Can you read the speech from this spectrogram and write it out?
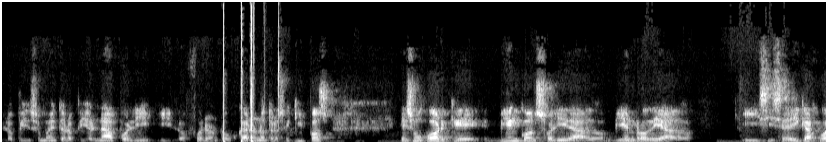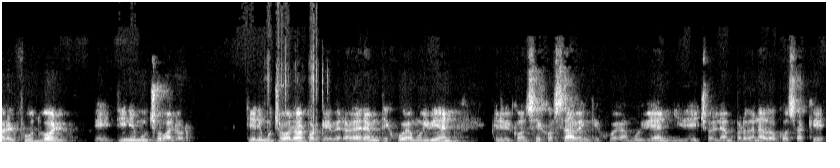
lo, en su momento lo pidió el Napoli y lo, fueron, lo buscaron otros equipos, es un jugador que bien consolidado, bien rodeado, y si se dedica a jugar al fútbol, eh, tiene mucho valor. Tiene mucho valor porque verdaderamente juega muy bien. En el Consejo saben que juega muy bien y de hecho le han perdonado cosas que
